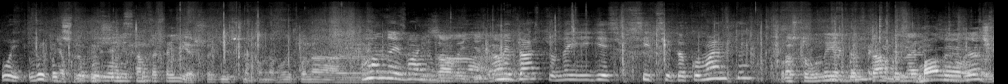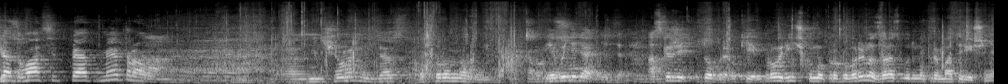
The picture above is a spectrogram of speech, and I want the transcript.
Ой, Я вибачте, будь припущені ласка. там така є, що дійсно вона ви пона Ганна Іванівна не ділянки. дасть, у неї є всі ці документи. Просто вони якби там, де на Малая речка 25 Э, Ничего нельзя строить. Не виділяти нельзя. А скажіть, добре, окей, про річку ми проговорили, зараз будемо приймати рішення.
